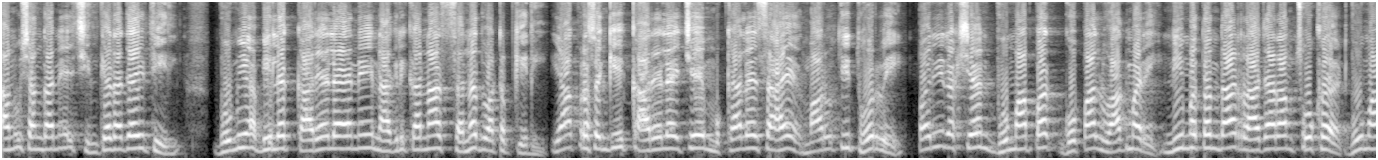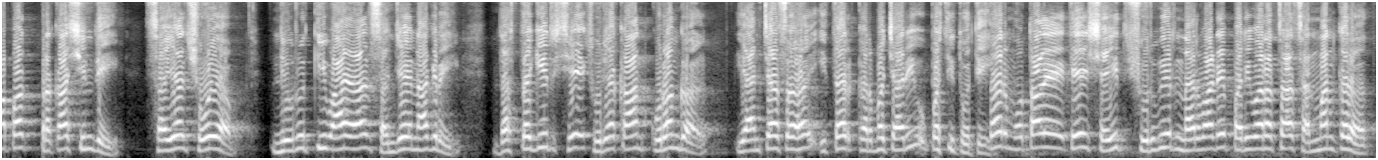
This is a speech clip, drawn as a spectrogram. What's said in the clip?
अनुषंगाने शिंदखेडा येथील भूमी अभिलेख कार्यालयाने नागरिकांना सनद वाटप केली. या प्रसंगी कार्यालयाचे मुख्यालय सहाय्यक मारुती थोरवे परिरक्षण भूमापक गोपाल वाघमारे निमतनदार राजाराम चोखट भूमापक प्रकाश शिंदे सय्यद शोयब निवृत्ती वायाळ संजय नागरे दस्तगीर शेख सूर्यकांत कुरंगळ यांच्यासह इतर कर्मचारी उपस्थित होते. तर मोताळे येथे शहीद शूरवीर नरवाडे परिवाराचा सन्मान करत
